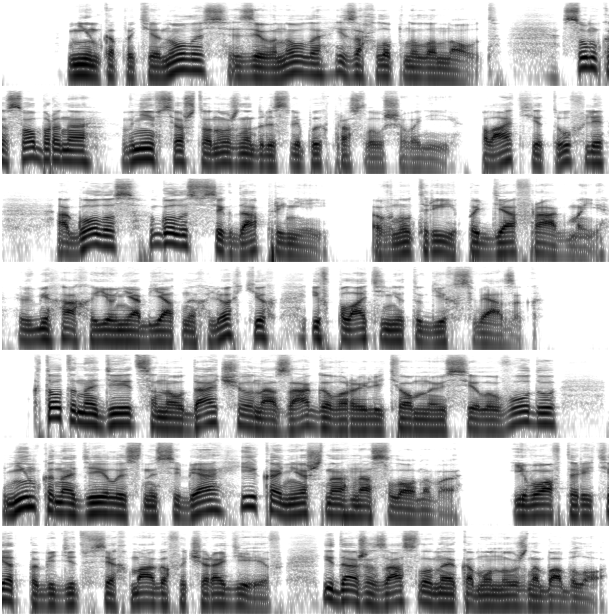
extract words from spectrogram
Нинка потянулась, зевнула и захлопнула ноут. Сумка собрана, в ней все, что нужно для слепых прослушиваний. Платье, туфли, а голос, голос всегда при ней. Внутри, под диафрагмой, в мехах ее необъятных легких и в платине тугих связок. Кто-то надеется на удачу, на заговор или темную силу Вуду, Нинка надеялась на себя и, конечно, на Слонова. Его авторитет победит всех магов и чародеев, и даже засланное кому нужно бабло.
